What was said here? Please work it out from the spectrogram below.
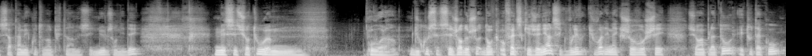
Certains m'écoutent en disant putain, mais c'est nul son idée. Mais c'est surtout, euh, voilà. Du coup, c'est ce genre de choses. Donc, en fait, ce qui est génial, c'est que tu vois les mecs chevaucher sur un plateau, et tout à coup,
